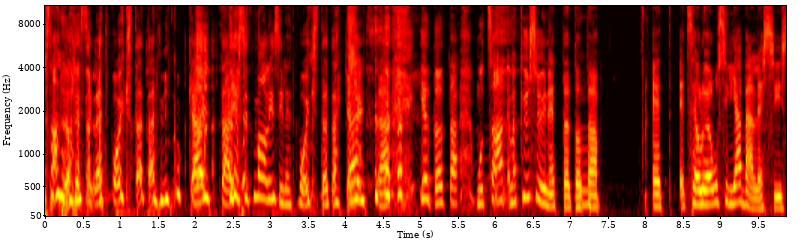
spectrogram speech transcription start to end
Sandra oli silleen, että voiko tätä niinku käyttää, ja sitten mä olin silleen, että voiko tätä käyttää. Ja tota, mutta mä kysyin, että tota, et, et se oli ollut sillä jäbälle siis,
